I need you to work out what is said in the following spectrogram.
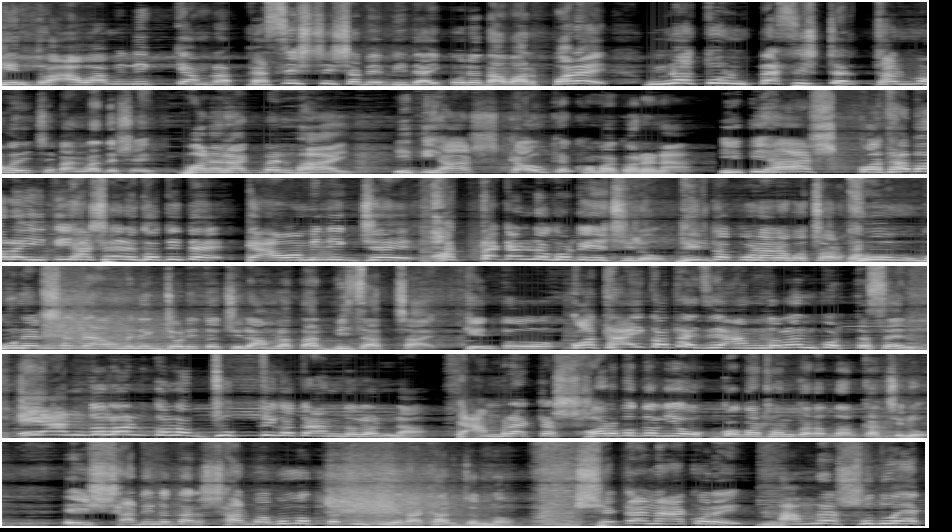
কিন্তু আওয়ামী লীগকে আমরা প্যাসিস্ট হিসাবে বিদায় করে দেওয়ার পরে নতুন প্যাসিস্টের জন্ম হয়েছে বাংলাদেশে। মনে রাখবেন ভাই, ইতিহাস কাউকে ক্ষমা করে না। ইতিহাস, কথা বলা ইতিহাসের গতিতে আওয়ামী লীগ যে হত্যাকাণ্ড ঘটিয়েছিল, দীর্ঘ পনেরো বছর খুব গুণের সাথে আওয়ামী লীগ জড়িত ছিল, আমরা তার বিচার চাই। কিন্তু কথায় কথায় যে আন্দোলন করতেছেন, এই আন্দোলন কোনো যুক্তিগত আন্দোলন না। আমরা একটা সর্বদলীয় ঐক্য গঠন করা দরকার ছিল, এই স্বাধীনতার সার্বভৌমত্ব টিকিয়ে রাখার জন্য। সেটা না করে আমরা শুধু এক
